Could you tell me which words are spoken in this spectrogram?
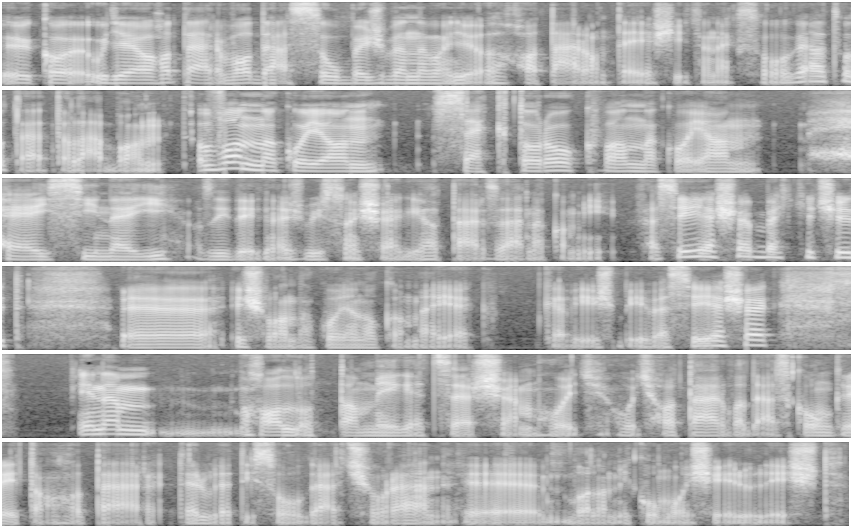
ők a, ugye a határvadász szóban is benne van, hogy a határon teljesítenek szolgálatot, általában vannak olyan szektorok, vannak olyan helyszínei az ideiglenes biztonsági határzárnak, ami veszélyesebb egy kicsit, és vannak olyanok, amelyek kevésbé veszélyesek. Én nem hallottam még egyszer sem, hogy, hogy határvadász konkrétan határ területi szolgált során e, valami komoly sérülést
